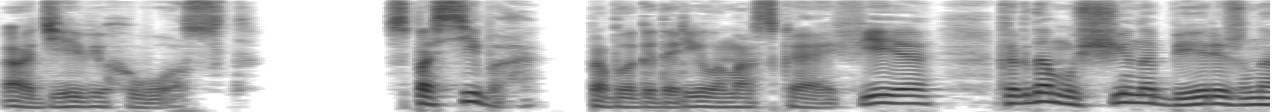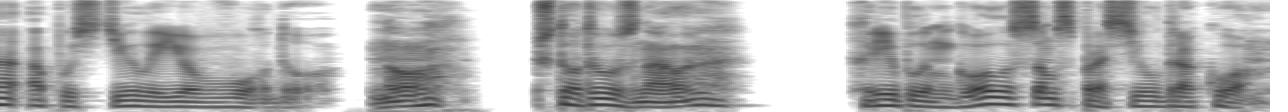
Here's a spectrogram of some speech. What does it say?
о деве хвост. «Спасибо», — поблагодарила морская фея, когда мужчина бережно опустил ее в воду. «Ну, что ты узнала?» — хриплым голосом спросил дракон.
